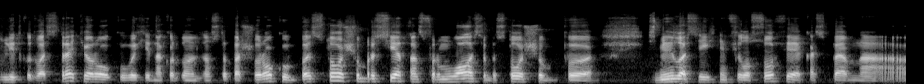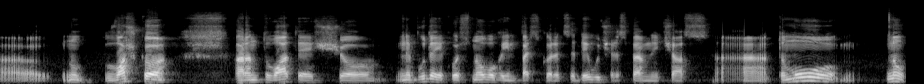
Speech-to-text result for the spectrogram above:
влітку 23-го року, вихід на кордон 91-го року, без того, щоб Росія трансформувалася, без того, щоб е, змінилася їхня філософія, якась певна. е, Ну важко гарантувати, що не буде якогось нового імперського рецидиву через певний час. Е, Тому ну,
